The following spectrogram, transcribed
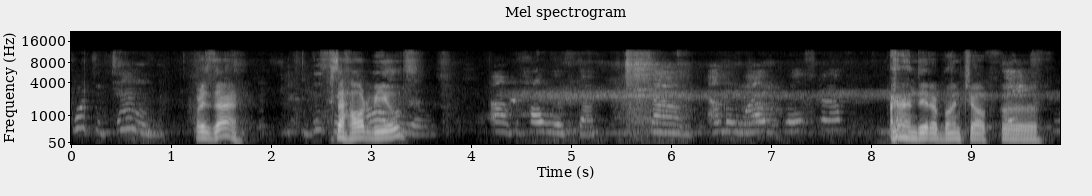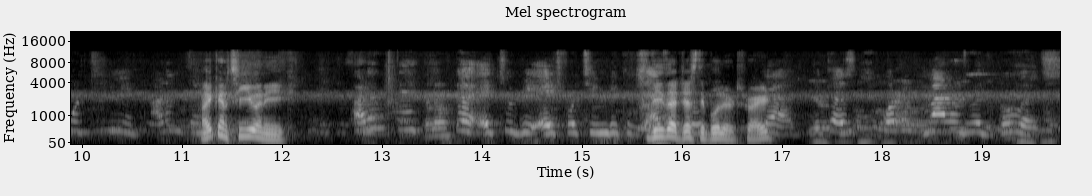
Four to ten. What is that? This It's a Hot Wheels? Um, Hot Wheels stuff. Some LOL Pro stuff. there are a bunch of. Uh, Age 14. I don't think. I can see you, Anik. I don't think that it should be age 14 because So these are just the bullets, right? Yeah, because what matters with bullets?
